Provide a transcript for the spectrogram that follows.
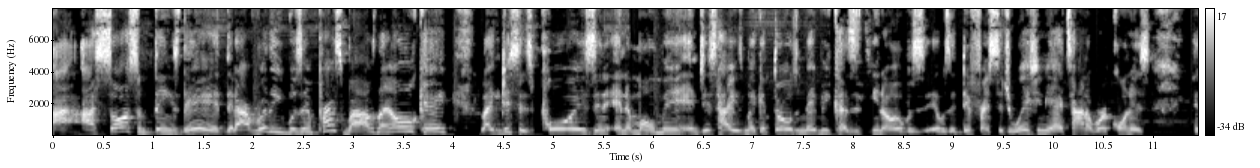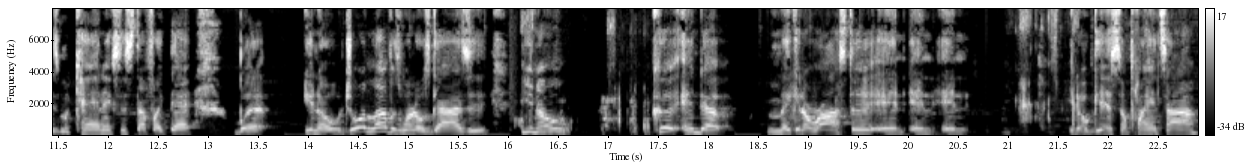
I, I saw some things there that I really was impressed by. I was like, oh, okay, like just his poise in, in a moment and just how he's making throws. Maybe because you know it was it was a different situation. He had time to work on his his mechanics and stuff like that. But you know, Jordan Love is one of those guys that you know could end up making a roster and and and you know getting some playing time.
